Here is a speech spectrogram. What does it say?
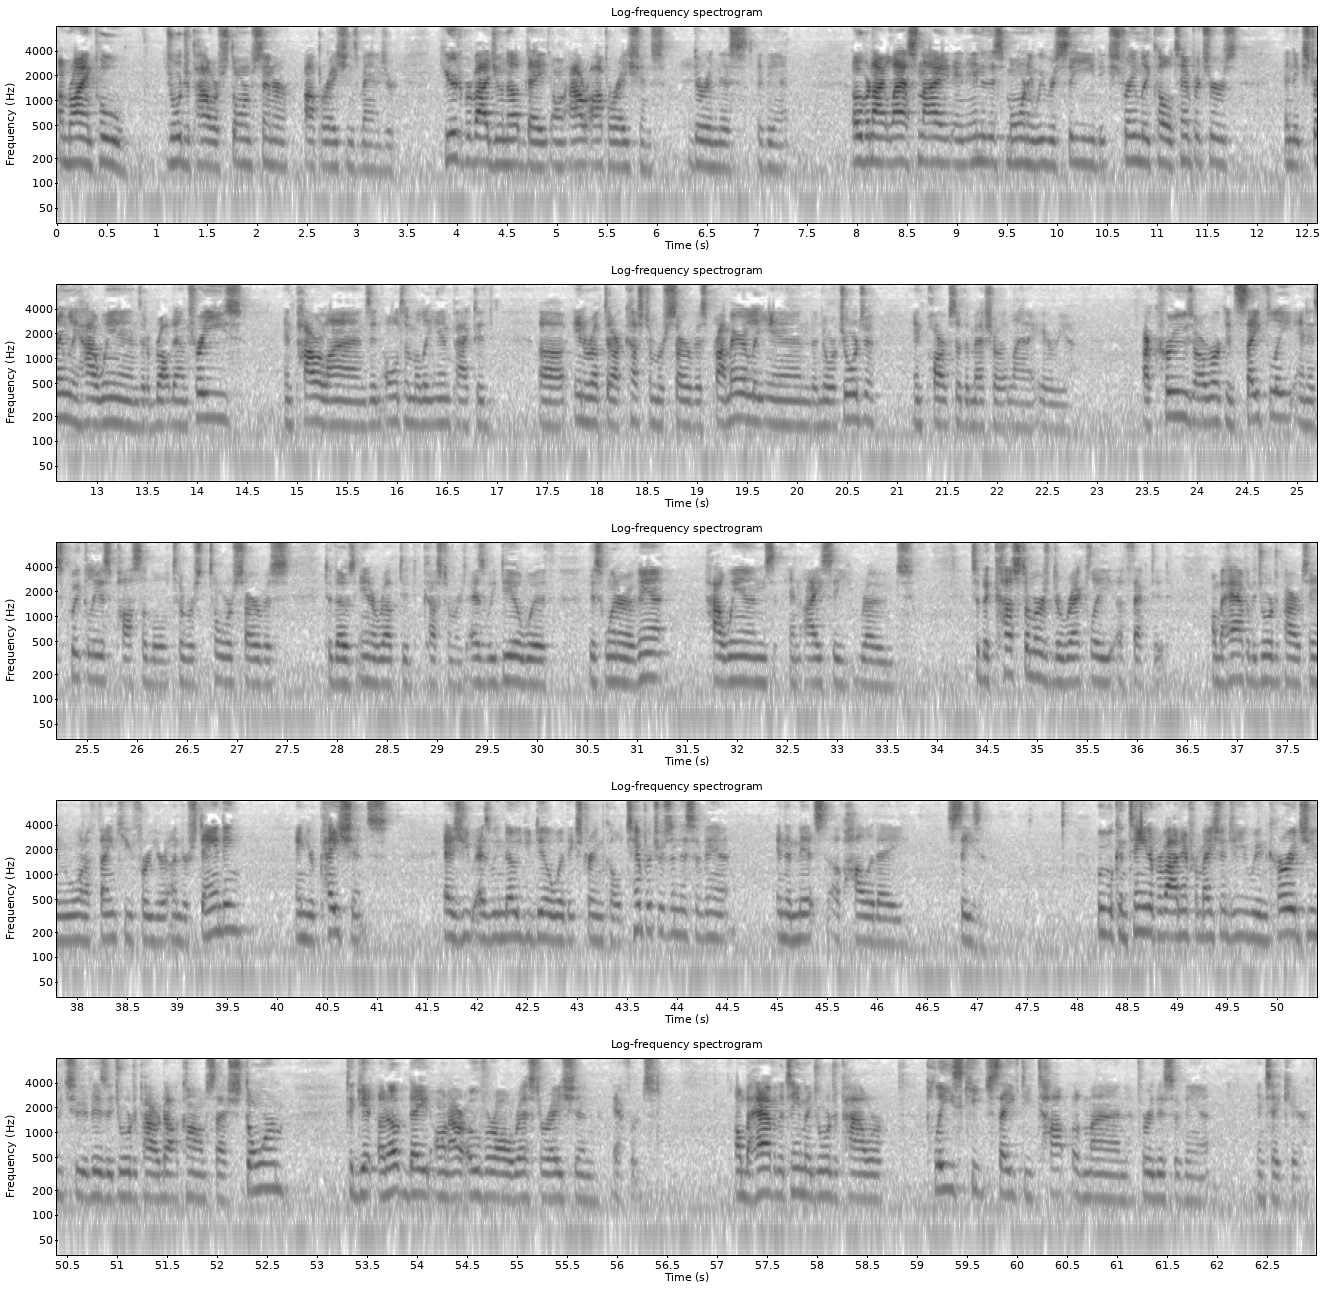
I'm Ryan Poole, Georgia Power Storm Center Operations Manager, here to provide you an update on our operations during this event. Overnight last night and into this morning, we received extremely cold temperatures and extremely high winds that have brought down trees and power lines and ultimately impacted, uh, interrupted our customer service, primarily in the North Georgia and parts of the metro Atlanta area. Our crews are working safely and as quickly as possible to restore service to those interrupted customers as we deal with this winter event, high winds, and icy roads. To the customers directly affected, on behalf of the Georgia Power team, we want to thank you for your understanding and your patience as you as we know you deal with extreme cold temperatures in this event in the midst of holiday season. We will continue to provide information to you. We encourage you to visit georgiapower.com slash storm to get an update on our overall restoration efforts. On behalf of the team at Georgia Power, please keep safety top of mind through this event and take care.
